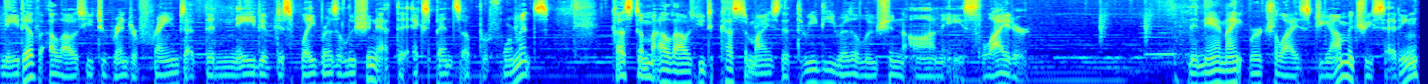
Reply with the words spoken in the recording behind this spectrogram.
Native allows you to render frames at the native display resolution at the expense of performance. Custom allows you to customize the 3D resolution on a slider. The Nanite virtualized geometry setting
